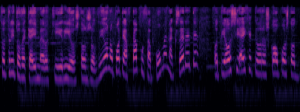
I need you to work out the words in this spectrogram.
το τρίτο δεκαήμερο κυρίως των ζωδίων. Οπότε αυτά που θα πούμε να ξέρετε ότι όσοι έχετε οροσκόπο στον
